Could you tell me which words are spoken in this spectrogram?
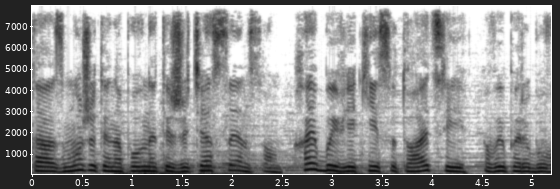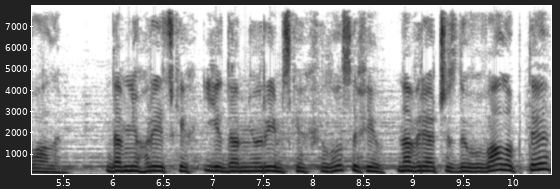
та зможете наповнити життя сенсом, хай би в якій ситуації ви перебували. Давньогрецьких і давньоримських філософів навряд чи здивувало б те,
